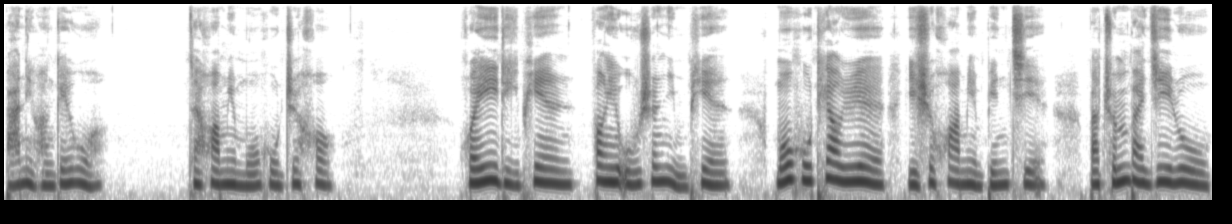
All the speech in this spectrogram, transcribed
把你还给我？在画面模糊之后，回忆底片放一无声影片，模糊跳跃已是画面边界。把纯白记录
